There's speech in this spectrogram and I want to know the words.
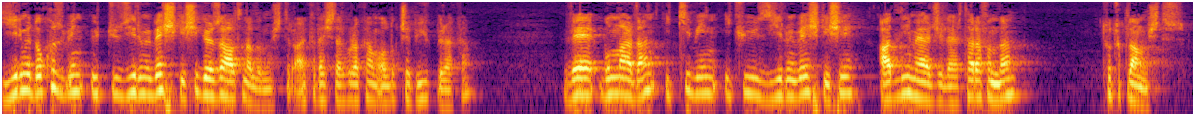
29.325 kişi gözaltına alınmıştır. Arkadaşlar bu rakam oldukça büyük bir rakam. Ve bunlardan 2225 kişi adli merciler tarafından tutuklanmıştır.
